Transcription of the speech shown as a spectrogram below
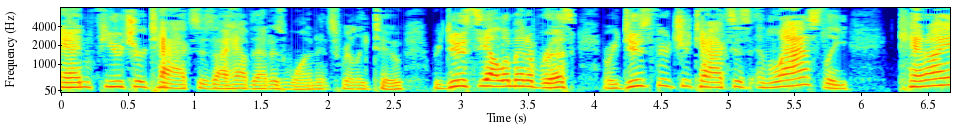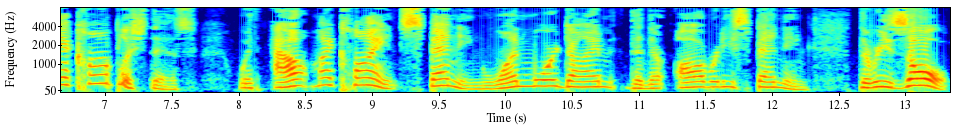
And future taxes. I have that as one. It's really two. Reduce the element of risk, reduce future taxes. And lastly, can I accomplish this without my client spending one more dime than they're already spending? The result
